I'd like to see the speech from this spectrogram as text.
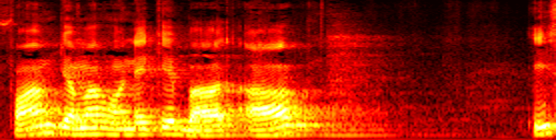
فارم جمع ہونے کے بعد آپ اس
